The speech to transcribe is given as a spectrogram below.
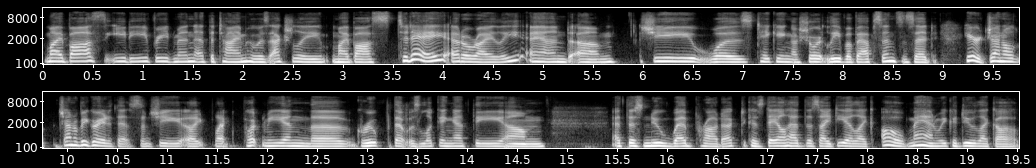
my boss, Edie Freedman, at the time, who is actually my boss today at O'Reilly, and um, she was taking a short leave of absence and said, "Here, Jen will, Jen will be great at this." And she like like put me in the group that was looking at the um, at this new web product because Dale had this idea like, oh man, we could do like a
